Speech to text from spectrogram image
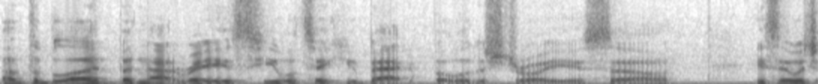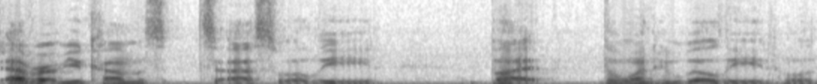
Of the blood, but not raised, he will take you back, but will destroy you. So he said, whichever of you comes to us will lead, but the one who will lead will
